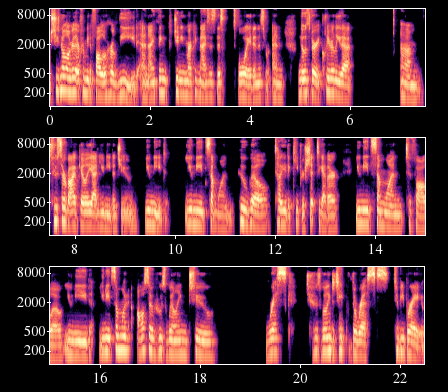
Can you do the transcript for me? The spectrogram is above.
she's no longer there for me to follow her lead. And I think Janine recognizes this void and is and knows very clearly that um, to survive Gilead, you need a June. You need you need someone who will tell you to keep your shit together. You need someone to follow. You need you need someone also who's willing to risk, who's willing to take the risks, to be brave.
